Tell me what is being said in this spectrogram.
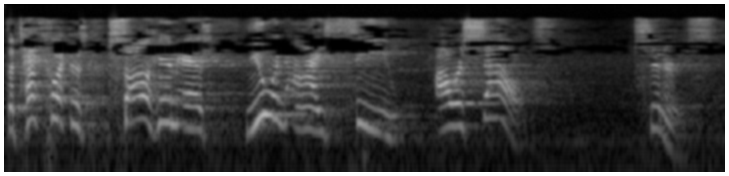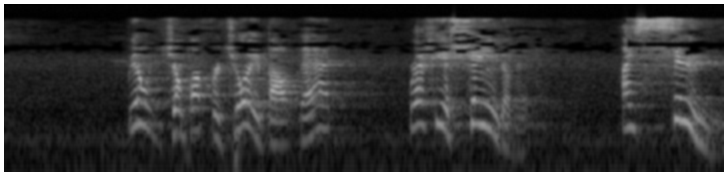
The tax collectors saw him as you and I see ourselves, sinners. We don't jump up for joy about that. We're actually ashamed of it. I sinned.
